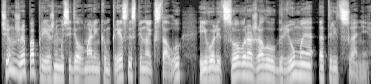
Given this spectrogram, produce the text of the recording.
Ченже по-прежнему сидел в маленьком кресле спиной к столу, и его лицо выражало угрюмое отрицание.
